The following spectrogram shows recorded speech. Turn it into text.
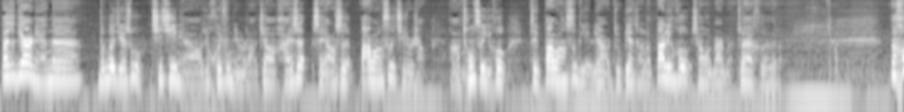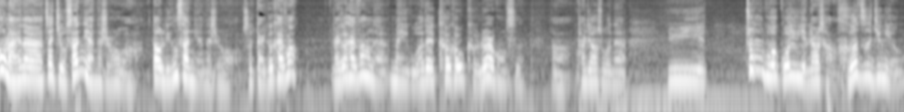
但是第二年呢，文革结束，七七年啊就恢复名了，叫还是沈阳市八王寺汽水厂啊。从此以后，这八王寺的饮料就变成了八零后小伙伴们最爱喝的了。那后来呢，在九三年的时候啊，到零三年的时候是改革开放，改革开放呢，美国的可口可乐公司。啊，他叫说呢，与中国国营饮料厂合资经营，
